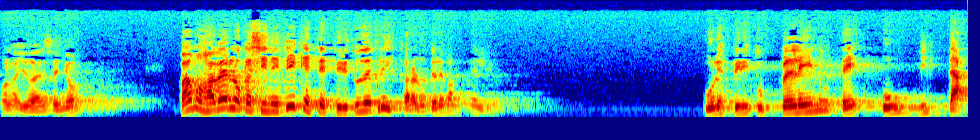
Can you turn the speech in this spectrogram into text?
con la ayuda del Señor, vamos a ver lo que significa este Espíritu de Cristo a la luz del Evangelio. Un espíritu pleno de humildad,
